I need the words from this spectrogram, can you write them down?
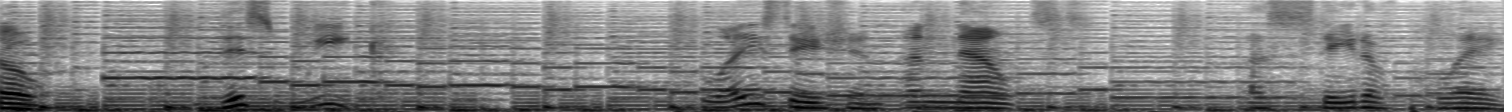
So, this week, PlayStation announced a state of play.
